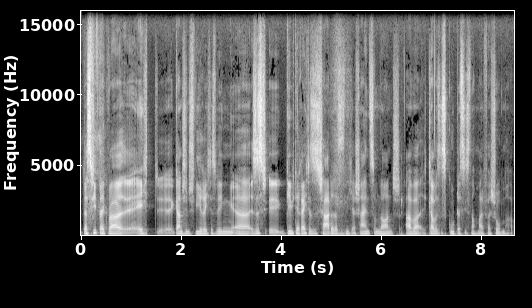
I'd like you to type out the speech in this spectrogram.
das Feedback war echt äh, ganz schön schwierig. Deswegen äh, es ist, äh, gebe ich dir recht, es ist schade, dass es nicht erscheint zum Launch, aber ich glaube, es ist gut, dass sie es nochmal verschoben haben.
